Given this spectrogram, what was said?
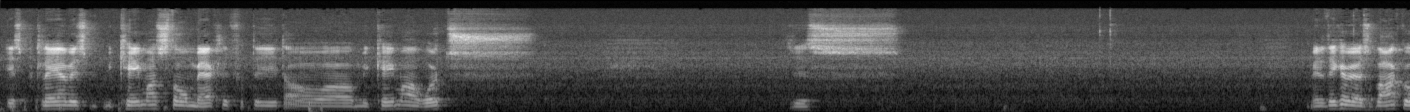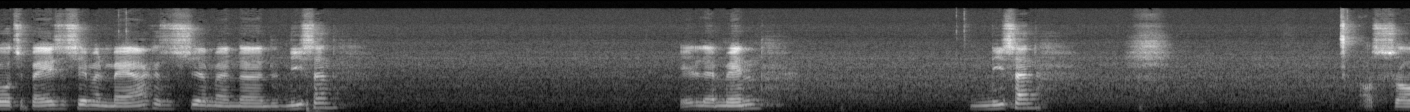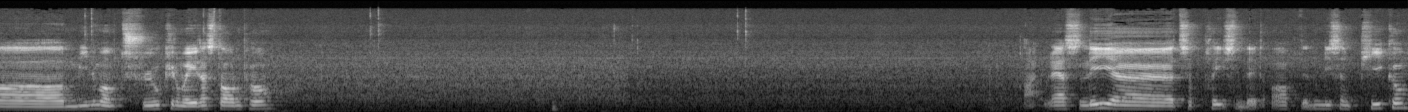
Jeg beklager, hvis mit kamera står mærkeligt, fordi der er, mit kamera er rødt Yes. Men det kan vi altså bare gå tilbage, så ser man mærke, så ser man uh, Nissan. LMN. Nissan. Og så minimum 20 km står den på. Nej, lad os lige øh, tage prisen lidt op. Den er Nissan Pico.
